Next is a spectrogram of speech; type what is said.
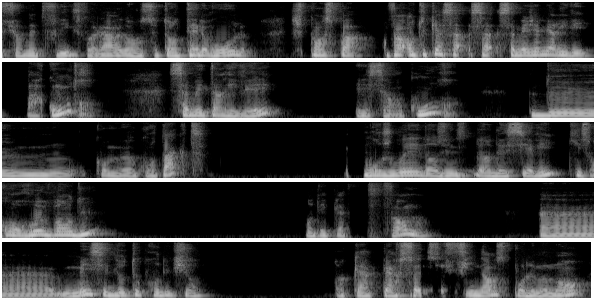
sur Netflix, voilà, dans ce dans tel rôle. Je pense pas. Enfin, en tout cas, ça, ça, ça m'est jamais arrivé. Par contre, ça m'est arrivé et c'est en cours de qu'on me contacte pour jouer dans une dans des séries qui seront revendues pour des plateformes, euh, mais c'est de l'autoproduction. Donc la personne se finance pour le moment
